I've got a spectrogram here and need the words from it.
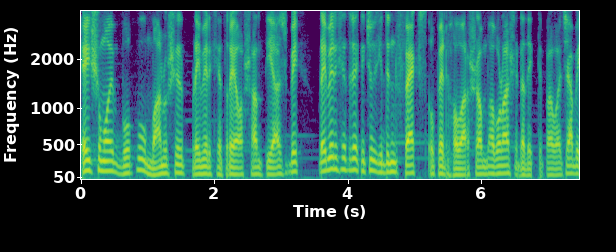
এই সময় বহু মানুষের প্রেমের ক্ষেত্রে অশান্তি আসবে, প্রেমের ক্ষেত্রে কিছু হিডেন ফ্যাক্টস ওপেন হওয়ার সম্ভাবনা সেটা দেখতে পাওয়া যাবে।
